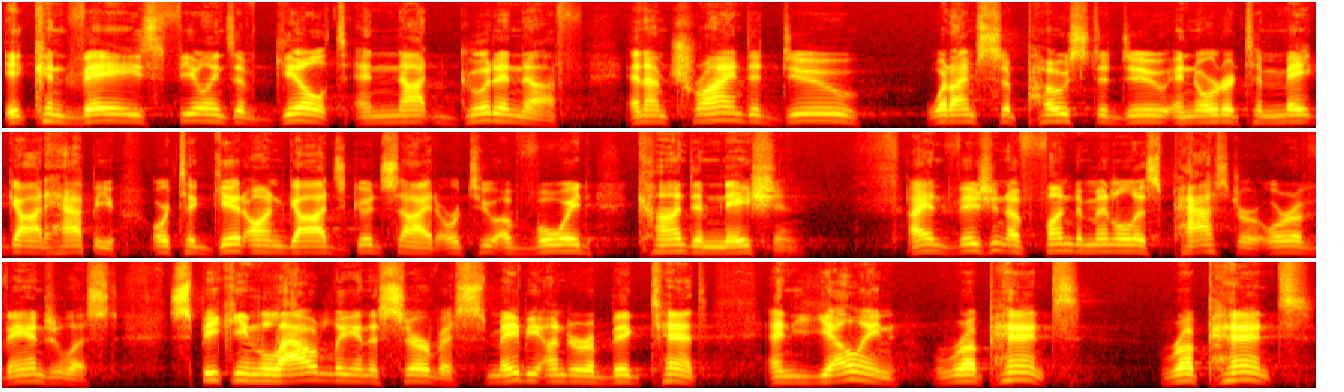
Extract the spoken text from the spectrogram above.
It conveys feelings of guilt and not good enough. And I'm trying to do what I'm supposed to do in order to make God happy or to get on God's good side or to avoid condemnation. I envision a fundamentalist pastor or evangelist speaking loudly in a service, maybe under a big tent, and yelling, Repent, repent,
